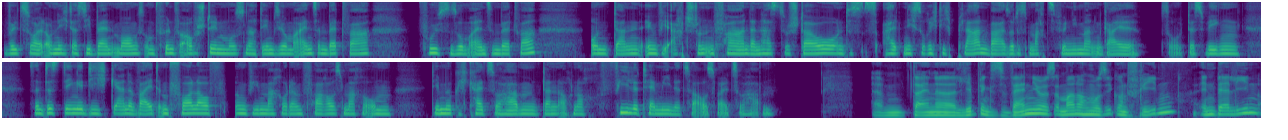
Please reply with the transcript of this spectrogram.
willst du halt auch nicht, dass die Band morgens um fünf aufstehen muss, nachdem sie um eins im Bett war, frühestens um eins im Bett war und dann irgendwie acht Stunden fahren, dann hast du Stau und das ist halt nicht so richtig planbar. Also das macht's für niemanden geil. So, deswegen sind das Dinge, die ich gerne weit im Vorlauf irgendwie mache oder im Voraus mache, um die Möglichkeit zu haben, dann auch noch viele Termine zur Auswahl zu haben. Ähm, deine Lieblingsvenue ist immer noch Musik und Frieden in Berlin?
